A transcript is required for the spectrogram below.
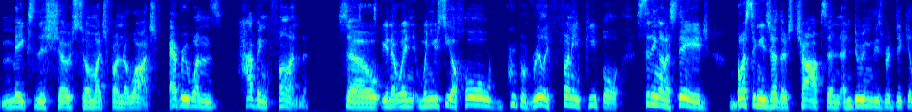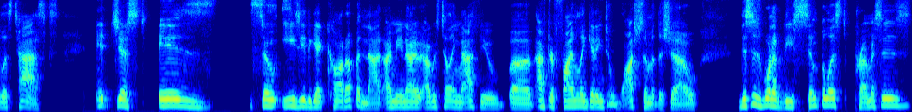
makes this show so much fun to watch everyone's having fun so you know when when you see a whole group of really funny people sitting on a stage busting each other's chops and, and doing these ridiculous tasks it just is so easy to get caught up in that i mean i, I was telling matthew uh, after finally getting to watch some of the show this is one of the simplest premises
